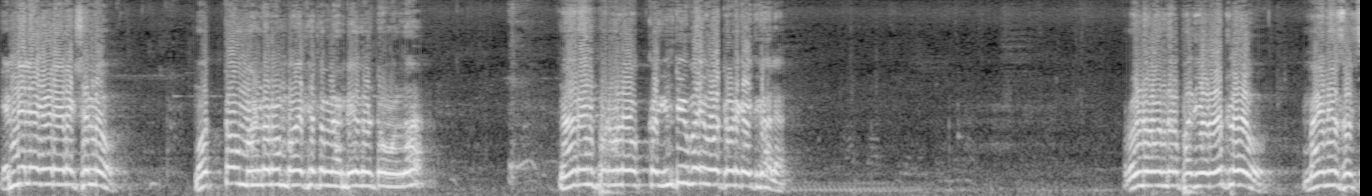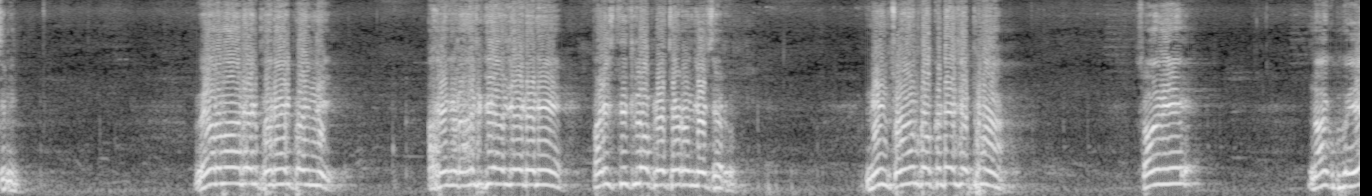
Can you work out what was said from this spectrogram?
ఎమ్మెల్యే గారి ఎలక్షన్లో మొత్తం మండలం బాధ్యతలు నా మీద ఉండటం వల్ల నారాయణపురంలో ఒక్క ఇంటికి పోయి ఓటు అడగైతే కాలే రెండు వందల పదిహేడు ఓట్లు మైనస్ వచ్చినాయి వీరమోహన్ రెడ్డి పని అయిపోయింది. ఆయన రాజకీయాలు చేయడనే పరిస్థితిలో ప్రచారం చేశారు. నేను స్వామికి ఒక్కటే చెప్పిన స్వామి నాకు ఏ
